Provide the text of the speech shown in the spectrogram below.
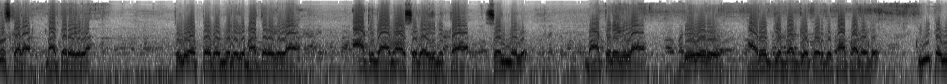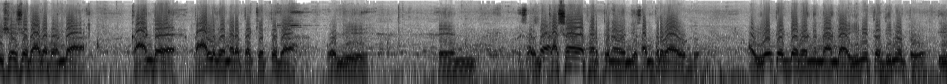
ನಮಸ್ಕಾರ ಮಾತಾಡೋಗಿಲ್ಲ ತುಳುವಪ್ಪ ಬಂಧುಗಳಿಗೆ ಮಾತಾಡೋಗಿಲ್ಲ ಆಟಿದ ಅಮಾವಾಸ್ಯದ ಇನಿತ್ತ ಸೋಲ್ಮೇಲು ಮಾತಾಡೋಗಿಲ್ಲ ದೇವರು ಆರೋಗ್ಯ ಭಾಗ್ಯ ಕೊರದು ಕಾಪಾಡೋಡು ವಿಶೇಷ ವಿಶೇಷದಾದ ಪಂಡ ಕಾಂಡೆ ಪಾಲದ ಮರತ ಕೆತ್ತದ ಒಂಜಿ ಕಷಾಯ ಪರ್ಪಿನ ಒಂಜಿ ಸಂಪ್ರದಾಯ ಉಂಡು ಅವು ಏತೆಡ್ಡೆ ಬಣ್ಣದಾಂಡ ಇನಿತ ದಿನಟ್ಟು ಈ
